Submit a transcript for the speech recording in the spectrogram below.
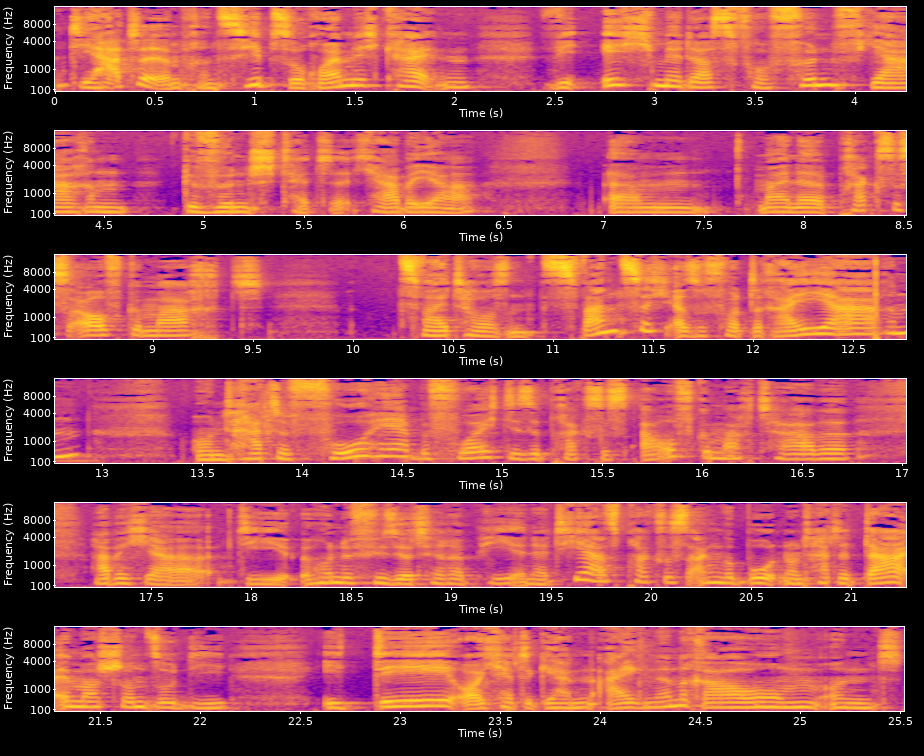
die hatte im Prinzip so Räumlichkeiten, wie ich mir das vor fünf Jahren gewünscht hätte. Ich habe ja ähm, meine Praxis aufgemacht 2020, also vor drei Jahren und hatte vorher, bevor ich diese Praxis aufgemacht habe, habe ich ja die Hundephysiotherapie in der Tierarztpraxis angeboten und hatte da immer schon so die Idee, oh, ich hätte gerne einen eigenen Raum und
